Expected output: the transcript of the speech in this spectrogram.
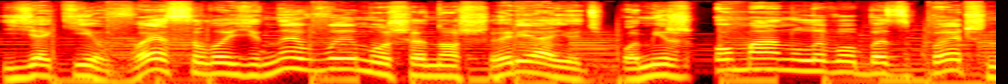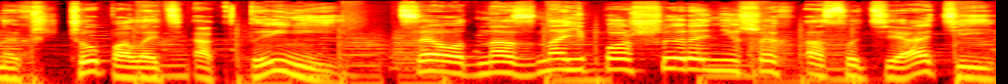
які весело й невимушено ширяють поміж оманливо безпечних щупалець актиній, це одна з найпоширеніших асоціацій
